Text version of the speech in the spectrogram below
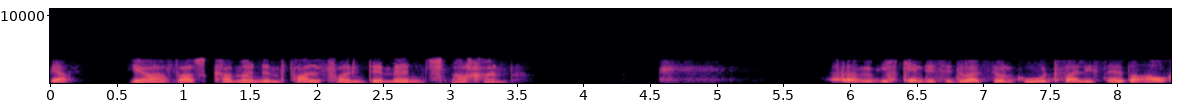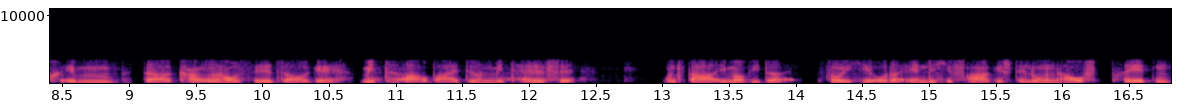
Ja. Ja. Was kann man im Fall von Demenz machen? Ähm, ich kenne die Situation gut, weil ich selber auch in der Krankenhausseelsorge mitarbeite und mithelfe und da immer wieder solche oder ähnliche Fragestellungen auftreten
